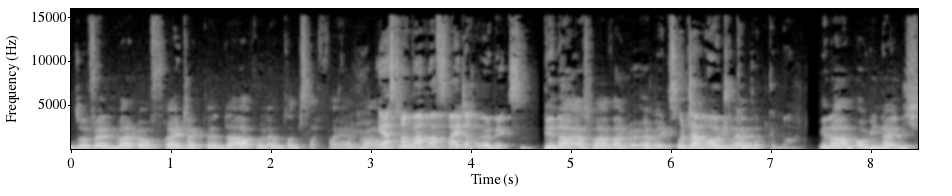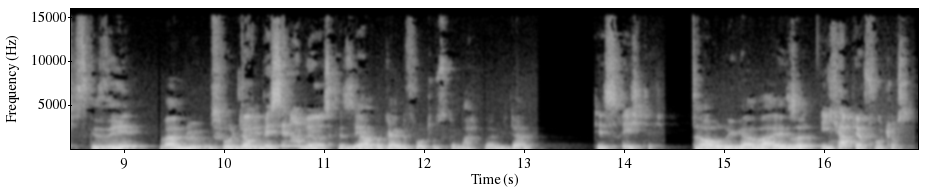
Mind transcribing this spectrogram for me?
Insofern waren wir auch Freitag dann da, obwohl er am Samstag feiern war. Erstmal so. waren wir Freitag Urbexen Genau, erstmal waren wir Urbex und haben Auto original, kaputt gemacht. Genau, haben original nichts gesehen, waren nirgendwo Doch, ein bisschen haben wir was gesehen. Ja, aber keine Fotos gemacht mal wieder. Das ist richtig. Traurigerweise. Ich habe ja Fotos.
